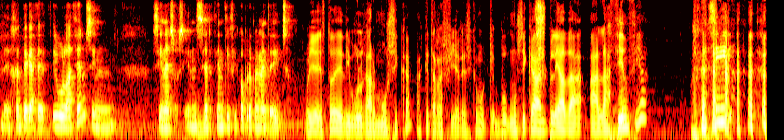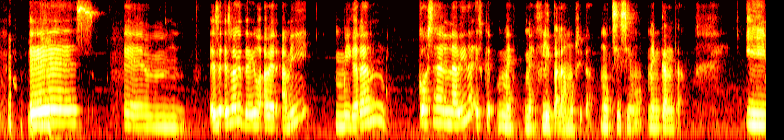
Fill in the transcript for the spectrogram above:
de gente que hace divulgación sin, sin eso, sin ser científico propiamente dicho. Oye, esto de divulgar música, ¿a qué te refieres? ¿Como que bu- música empleada a la ciencia? Sí, es, em, es, es lo que te digo. A ver, a mí mi gran cosa en la vida es que me, me flipa la música, muchísimo, me encanta. Y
